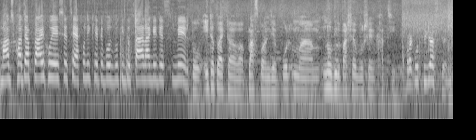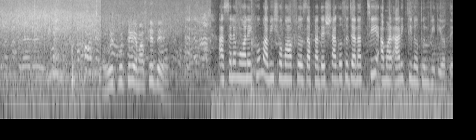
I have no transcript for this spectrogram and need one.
মাছ ভাজা প্রায় হয়ে এসেছে এখনই খেতে বসবো কিন্তু তার আগে যে স্মেল তো এটা তো একটা প্লাস পয়েন্ট যে নদীর পাশে বসে খাচ্ছি। আপনারা কোথেকে আসছেন? রুইপুর থেকে মাছ খেতে? আসসালামু আলাইকুম, আমি সোমা আফরোজ আপনাদের স্বাগত জানাচ্ছি আমার আরেকটি নতুন ভিডিওতে।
